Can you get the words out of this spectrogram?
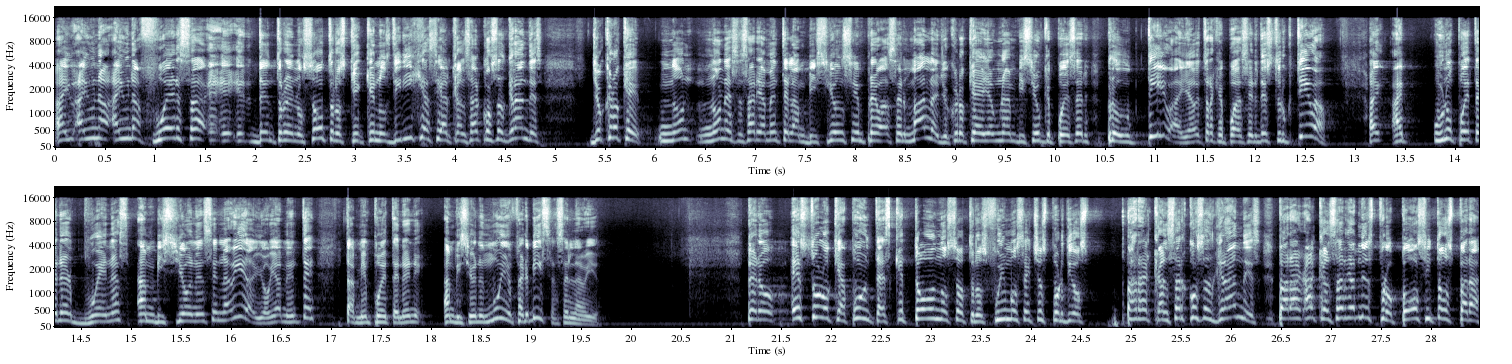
Hay, una, hay una, fuerza eh, eh, dentro de nosotros que, que, nos dirige hacia alcanzar cosas grandes. Yo creo que no, no, necesariamente la ambición siempre va a ser mala. Yo creo que hay una ambición que puede ser productiva y otra que puede ser destructiva. Hay, uno puede tener buenas ambiciones en la vida y obviamente también puede tener ambiciones muy enfermizas en la vida. Pero esto lo que apunta es que todos nosotros fuimos hechos por Dios para alcanzar cosas grandes, para alcanzar grandes propósitos, para,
